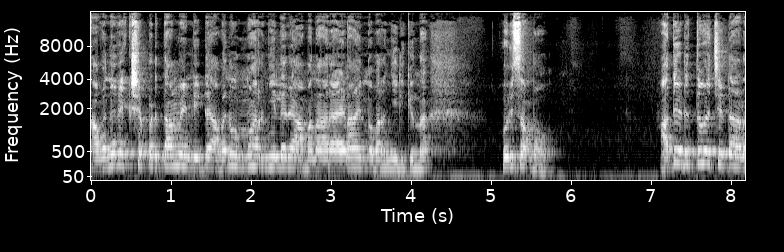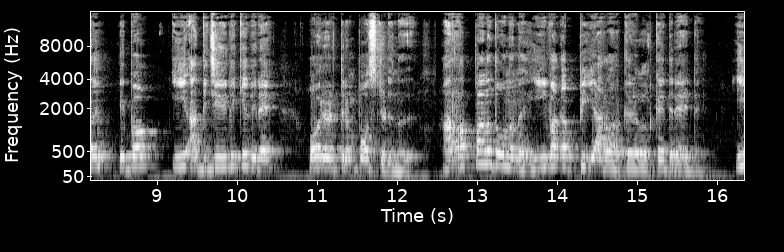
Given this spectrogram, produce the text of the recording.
അവനെ രക്ഷപ്പെടുത്താൻ വേണ്ടിയിട്ട് അവനൊന്നും അറിഞ്ഞില്ല രാമനാരായണ എന്ന് പറഞ്ഞിരിക്കുന്ന ഒരു സംഭവം. അതെടുത്തു വെച്ചിട്ടാണ് ഇപ്പോൾ ഈ അതിജീവിതയ്ക്കെതിരെ ഓരോരുത്തരും പോസ്റ്റ് ഇടുന്നത്. അറപ്പാണ് തോന്നുന്നത് ഈ വക പി ആർ വർക്കുകൾക്കെതിരായിട്ട് ഈ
